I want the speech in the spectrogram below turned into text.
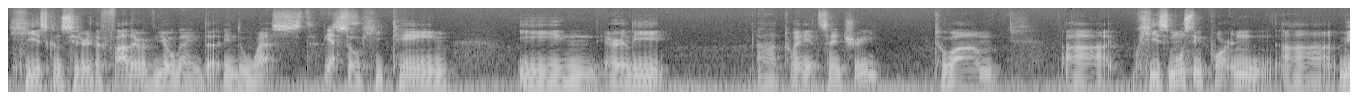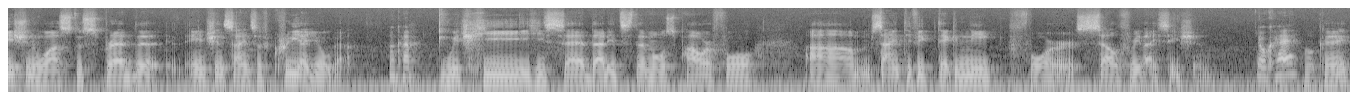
he is considered the father of yoga in the in the West. Yes. So he came in early uh, 20th century to um, uh, his most important uh, mission was to spread the ancient science of Kriya Yoga, Okay. which he he said that it's the most powerful um, scientific technique for self-realization. Okay. Okay.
